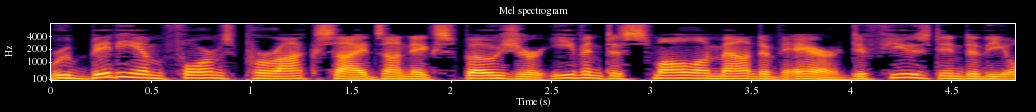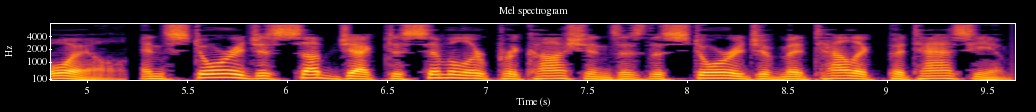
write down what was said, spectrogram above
Rubidium forms peroxides on exposure even to small amount of air diffused into the oil, and storage is subject to similar precautions as the storage of metallic potassium.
